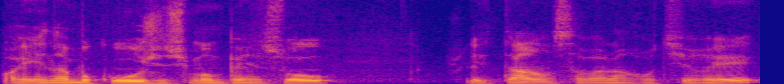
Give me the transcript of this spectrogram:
Voyez, il y en a beaucoup, je suis mon pinceau, je l'étends, ça va l'en retirer.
